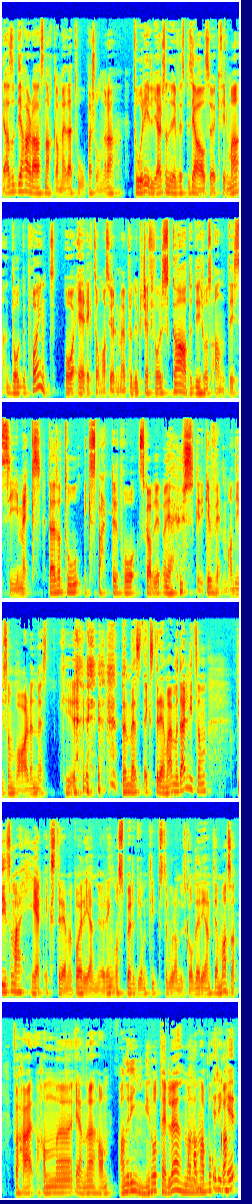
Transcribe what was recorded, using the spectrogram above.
Ja, altså De har da snakka med er to personer, da. Tore Iljard, som driver spesialsøkfirma Dogpoint, og Erik Thomas Gjølme, produktsjef for skadedyr hos Antisimex. Det er altså to eksperter på skadedyr, og jeg husker ikke hvem av de som var den mest, den mest ekstreme her, men det er litt som de som er helt ekstreme på rengjøring, og spør de om tips til hvordan du skal holde det rent hjemme, altså. For her, han eh, ene, han, han ringer hotellet når han, Han har booka. ringer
